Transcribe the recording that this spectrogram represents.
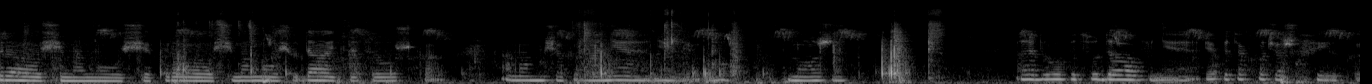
Prosi mamusie, prosi mamusiu, daj cycuszka. A mamusia chyba nie, nie wiem, o, może. Ale byłoby cudownie, jakby tak chociaż chwilkę,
